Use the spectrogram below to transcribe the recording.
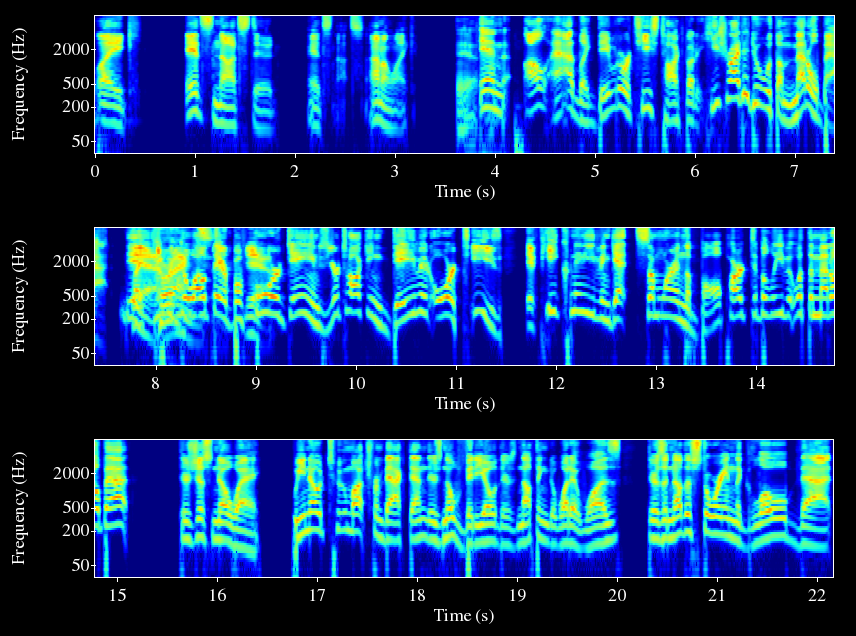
Like, it's nuts, dude. It's nuts. I don't like it. Yeah. And I'll add, like David Ortiz talked about it. He tried to do it with a metal bat. Yeah, like, he would go out there before games. You're talking David Ortiz. If he couldn't even get somewhere in the ballpark to believe it with the metal bat, there's just no way. We know too much from back then. There's no video. There's nothing to what it was. There's another story in the Globe that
